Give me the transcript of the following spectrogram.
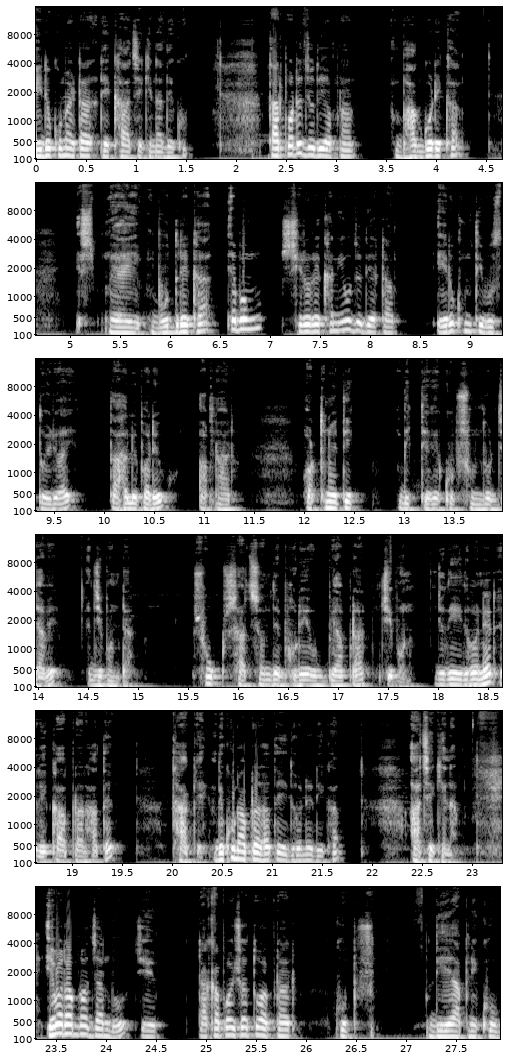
এইরকম একটা রেখা আছে কিনা দেখুন। তারপরে যদি আপনার ভাগ্যরেখা এই বুধরেখা এবং শিরোরেখা নিয়েও যদি একটা এরকম ত্রিভুজ তৈরি হয়, তাহলে পরেও আপনার অর্থনৈতিক দিক থেকে খুব সুন্দর যাবে জীবনটা। সুখ স্বাচ্ছন্দ্যে ভরে উঠবে আপনার জীবন, যদি এই ধরনের রেখা আপনার হাতে থাকে। দেখুন আপনার হাতে এই ধরনের রেখা। আছে কিনা। এবার আমরা জানব যে টাকা পয়সা তো আপনার খুব দিয়ে আপনি খুব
